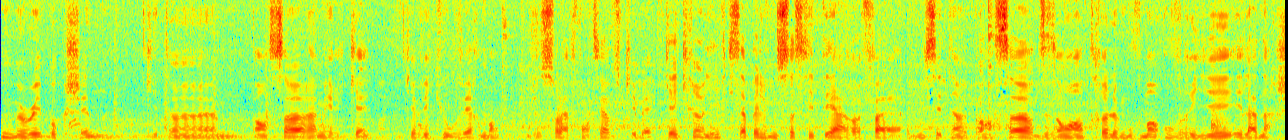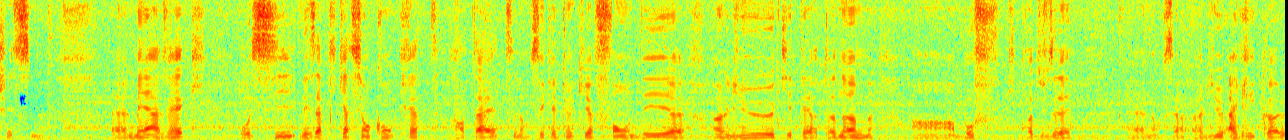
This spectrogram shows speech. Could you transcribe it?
Murray Bookchin, qui est un penseur américain qui a vécu au Vermont, juste sur la frontière du Québec, qui a écrit un livre qui s'appelle Une société à refaire. Lui, c'était un penseur, disons, entre le mouvement ouvrier et l'anarchisme, euh, mais avec aussi des applications concrètes en tête. Donc, c'est quelqu'un qui a fondé euh, un lieu qui était autonome en, bouffe, qui produisait, euh, donc c'est un, lieu agricole,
